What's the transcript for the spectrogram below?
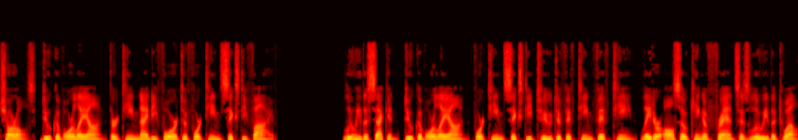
Charles, Duke of Orléans (1394–1465). Louis II, Duke of Orléans (1462–1515), later also King of France as Louis XII.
